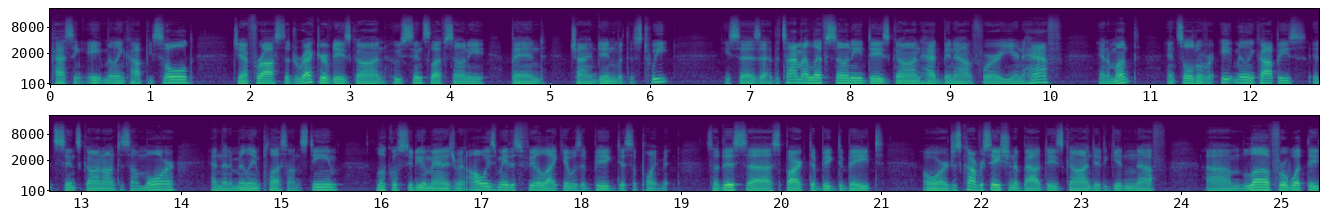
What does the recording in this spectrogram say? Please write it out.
passing 8 million copies sold. Jeff Ross, the director of Days Gone, who since left Sony, Bend chimed in with this tweet. He says, At the time I left Sony, Days Gone had been out for a year and a half and a month and sold over 8 million copies. It's since gone on to sell more and then a million plus on Steam local studio management always made us feel like it was a big disappointment. So this uh, sparked a big debate or just conversation about Days Gone. Did it get enough um, love for what they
